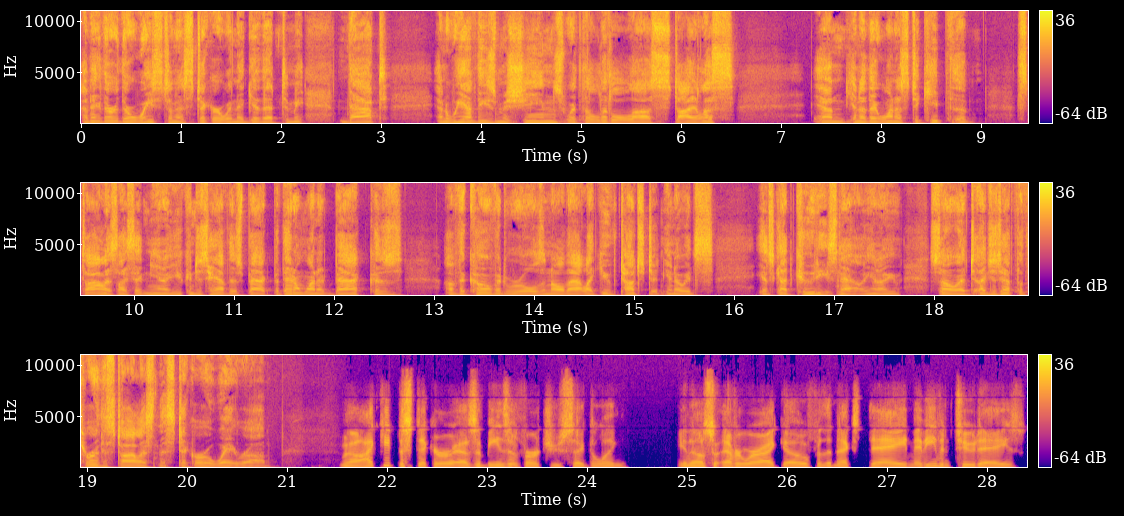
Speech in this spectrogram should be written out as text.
I think they're they're wasting a sticker when they give that to me. That, and we have these machines with the little uh, stylus, and you know they want us to keep the stylus. I said, you know, you can just have this back, but they don't want it back because of the COVID rules and all that. Like you've touched it, you know, it's it's got cooties now, you know. So I, I just have to throw the stylus and the sticker away, Rob. Well, I keep the sticker as a means of virtue signaling, you know. So everywhere I go for the next day, maybe even two days,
